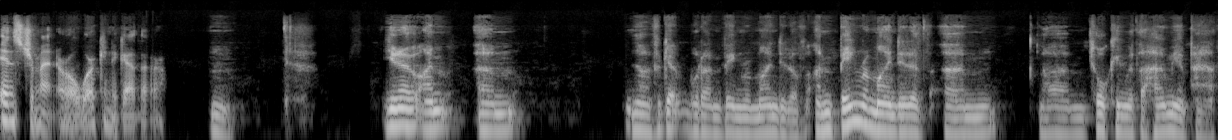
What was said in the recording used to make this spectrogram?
instrument are all working together. Mm. You know, I'm, um, no, I forget what I'm being reminded of. I'm being reminded of um, um, talking with a homeopath,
